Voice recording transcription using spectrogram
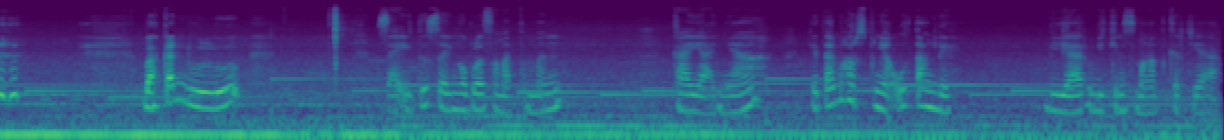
bahkan dulu saya itu sering ngobrol sama temen. Kayaknya kita emang harus punya utang deh biar bikin semangat kerja.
